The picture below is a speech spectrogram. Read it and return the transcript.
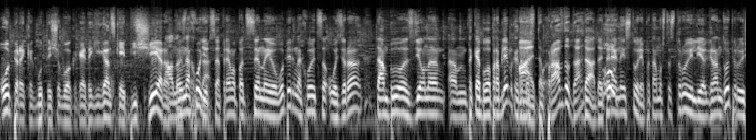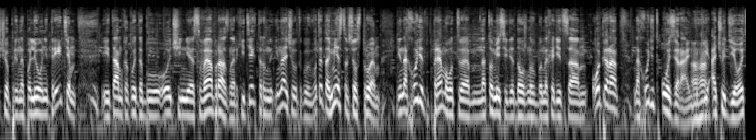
оперой как будто еще была какая-то гигантская пещера. то Оно и находится. Прямо под сценой в опере находится озеро. Там было сделано... эм, такая была проблема, да. когда... А, вас- это правда, да? Да, да, это О! реальная история, потому что строили Гранд-оперу еще при Наполеоне Третьем, и там какой-то был очень своеобразный архитектор, и начал такой, вот это место все строим. И находит прямо вот э, на том месте, где должна бы находиться опера, находит озеро. Они такие, а что делать?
